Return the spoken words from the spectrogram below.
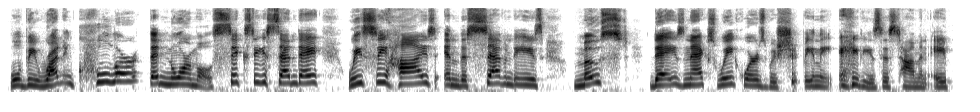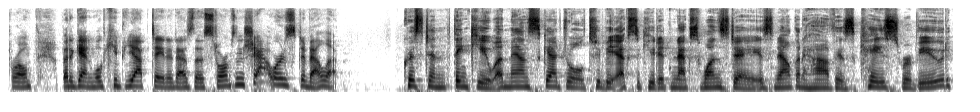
will be running cooler than normal. 60 Sunday, we see highs in the 70s most days next week, whereas we should be in the 80s this time in April. But again, we'll keep you updated as those storms and showers develop. Kristen, thank you. A man scheduled to be executed next Wednesday is now going to have his case reviewed.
